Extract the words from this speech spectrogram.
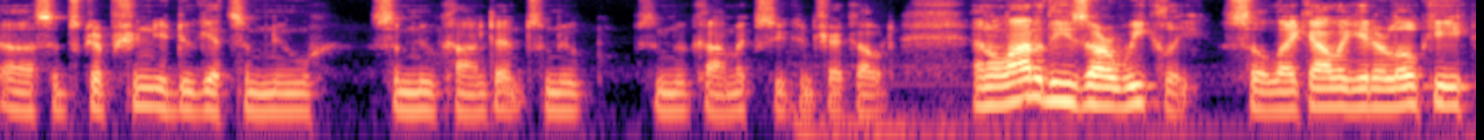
uh, subscription you do get some new some new content some new some new comics you can check out. And a lot of these are weekly. So like alligator loki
